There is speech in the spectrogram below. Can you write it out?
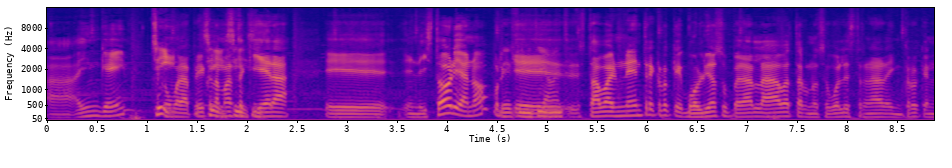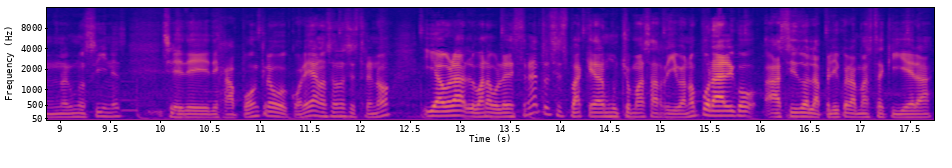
a In-Game, como la película más taquillera eh, en la historia, ¿no? Porque estaba en un entre, creo que volvió a superar la Avatar, no se vuelve a estrenar en, creo que en algunos cines eh, de, de, Japón, creo, Corea, no sé dónde se estrenó, y ahora lo van a volver a estrenar, entonces va a quedar mucho más arriba, ¿no? Por algo ha sido la película más taquillera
